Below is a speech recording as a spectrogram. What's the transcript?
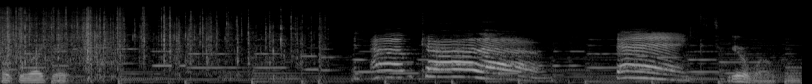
Hope you like it. An avocado! Thanks! You're welcome.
